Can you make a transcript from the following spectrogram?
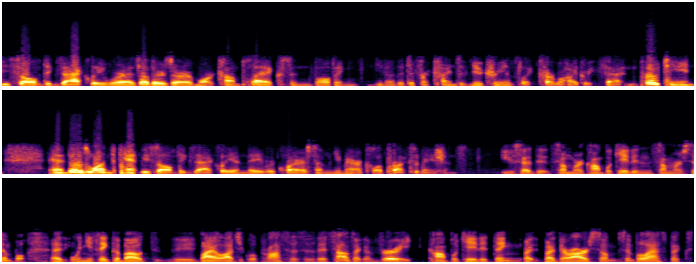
be solved exactly, whereas others are more complex, involving you know the different kinds of nutrients like carbohydrate, fat, and protein. And those ones can't be solved exactly, and they require some numerical approximations you said that some are complicated and some are simple. Uh, when you think about the biological processes, it sounds like a very complicated thing, but but there are some simple aspects.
